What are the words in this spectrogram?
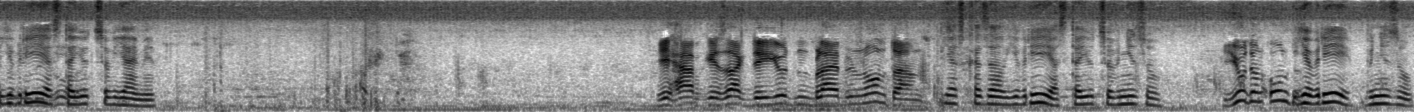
Евреи остаются в яме. Я сказал, евреи остаются внизу. Евреи внизу.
